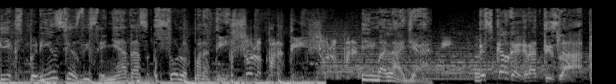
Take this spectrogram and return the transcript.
y experiencias diseñadas solo para ti. Solo para ti. Himalaya. Descarga gratis la app.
